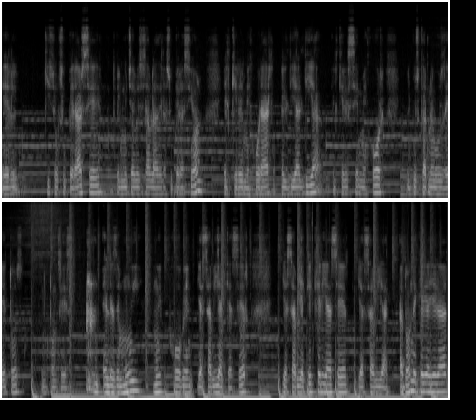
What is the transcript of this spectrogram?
Él quiso superarse, él muchas veces habla de la superación, él quiere mejorar el día al día, él quiere ser mejor, el buscar nuevos retos. Entonces, él desde muy, muy joven ya sabía qué hacer, ya sabía qué quería hacer, ya sabía a dónde quería llegar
